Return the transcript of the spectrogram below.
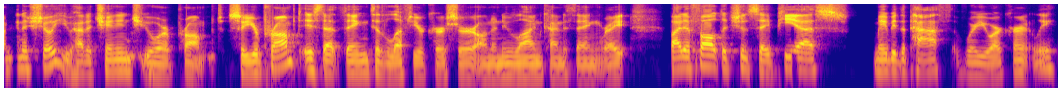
I'm going to show you how to change your prompt. So your prompt is that thing to the left of your cursor on a new line kind of thing, right? By default, it should say PS, maybe the path of where you are currently,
